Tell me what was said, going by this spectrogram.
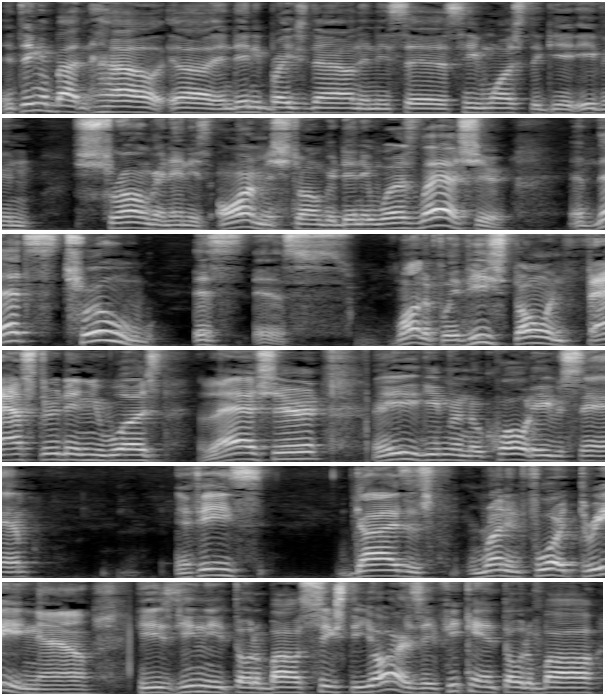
And think about how, uh, and then he breaks down and he says he wants to get even stronger, and his arm is stronger than it was last year. And that's true. It's it's wonderful. If he's throwing faster than he was last year, and he giving the quote, he was saying, if he's guys is running four three now, he's he need to throw the ball sixty yards. If he can't throw the ball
